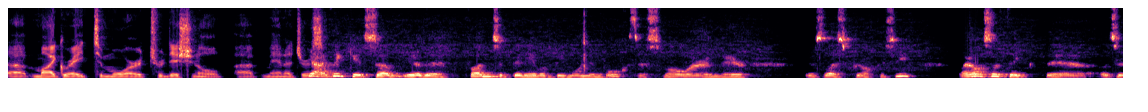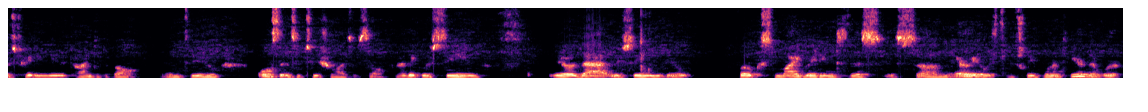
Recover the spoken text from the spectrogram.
uh, migrate to more traditional uh, managers? Yeah, I think it's um, you know the funds have been able to be more nimble because they're smaller and there's less bureaucracy. But I also think the outsourced trading needed time to develop and to also institutionalize itself. And I think we're seeing you know that we're seeing you know folks migrating to this this um, area which traditionally weren't here that were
